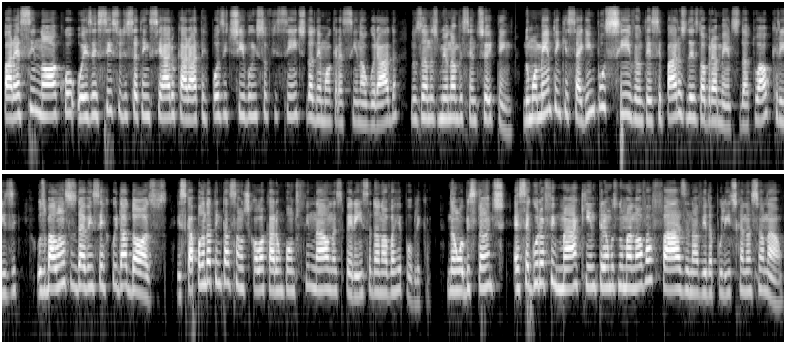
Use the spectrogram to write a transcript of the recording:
parece inócuo o exercício de sentenciar o caráter positivo ou insuficiente da democracia inaugurada nos anos 1980. No momento em que segue impossível antecipar os desdobramentos da atual crise, os balanços devem ser cuidadosos, escapando à tentação de colocar um ponto final na experiência da nova República. Não obstante, é seguro afirmar que entramos numa nova fase na vida política nacional.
